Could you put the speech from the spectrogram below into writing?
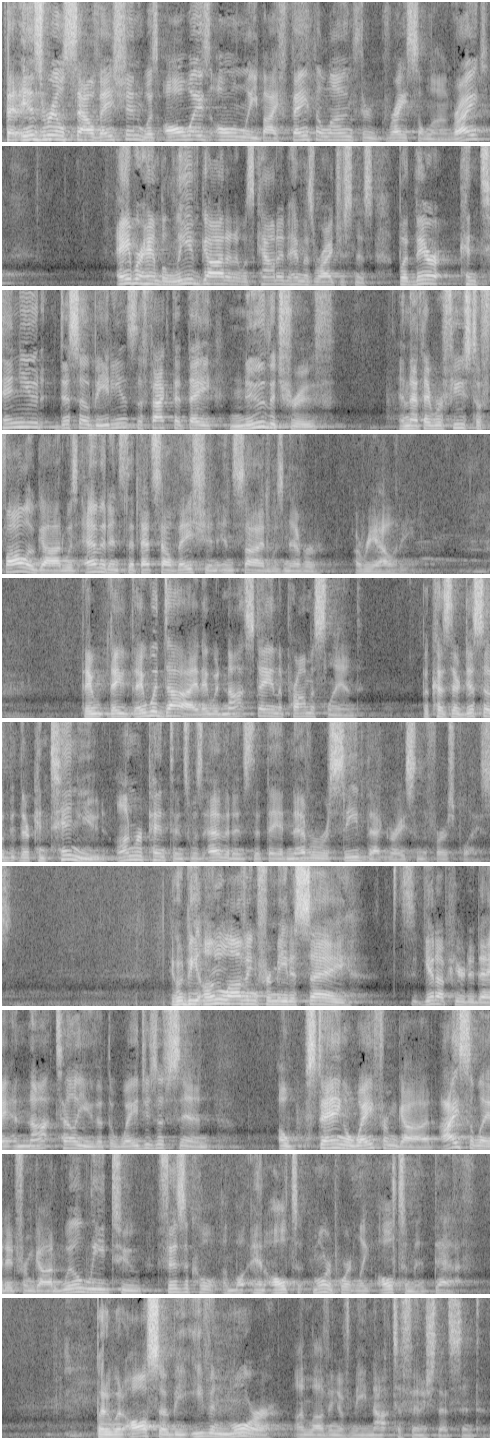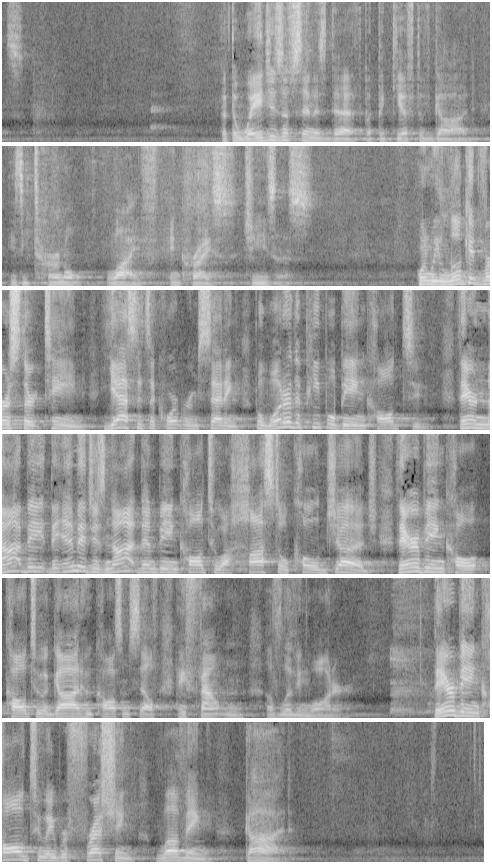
That Israel's salvation was always only by faith alone through grace alone, right? Abraham believed God and it was counted to him as righteousness. But their continued disobedience, the fact that they knew the truth and that they refused to follow God, was evidence that that salvation inside was never a reality. They, they, they would die, they would not stay in the promised land because their, disobe- their continued unrepentance was evidence that they had never received that grace in the first place. It would be unloving for me to say, to get up here today and not tell you that the wages of sin, staying away from God, isolated from God, will lead to physical and, ulti- more importantly, ultimate death. But it would also be even more unloving of me not to finish that sentence. That the wages of sin is death, but the gift of God is eternal life in Christ Jesus. When we look at verse 13, yes, it's a courtroom setting, but what are the people being called to? They are not being, the image is not them being called to a hostile, cold judge. They're being call, called to a God who calls himself a fountain of living water. They are being called to a refreshing, loving God.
